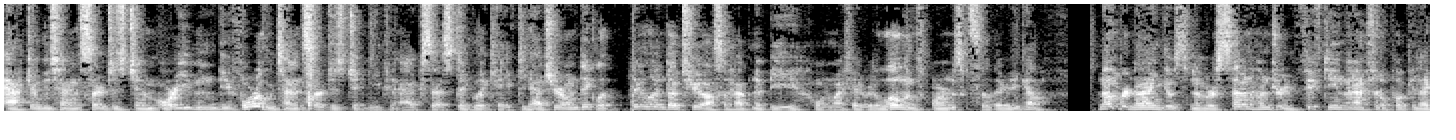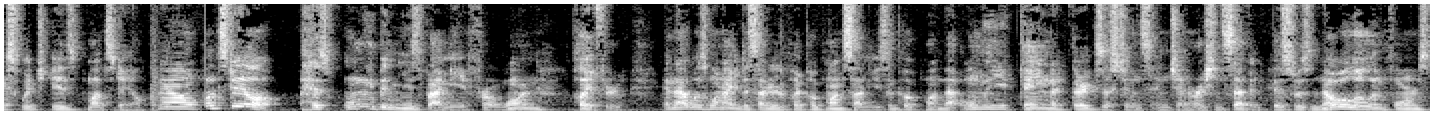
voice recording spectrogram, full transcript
After Lieutenant Surge's gym, or even before Lieutenant Surge's gym, you can access Diglett Cave to catch your own Diglett. Diglett and Dugtrio also happen to be one of my favorite Alolan forms, so there you go. Number 9 goes to number 750 in the National Pokedex, which is Mudsdale. Now, Mudsdale has only been used by me for one playthrough, and that was when I decided to play Pokemon Sun using Pokemon that only gained their existence in Generation 7. This was no Alolan forms,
